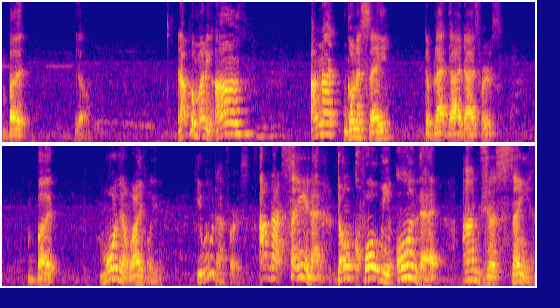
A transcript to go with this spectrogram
but, yo. And I put money, on. I'm not gonna say the black guy dies first, but more than likely, he will die first. I'm not saying that. Don't quote me on that. I'm just saying.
